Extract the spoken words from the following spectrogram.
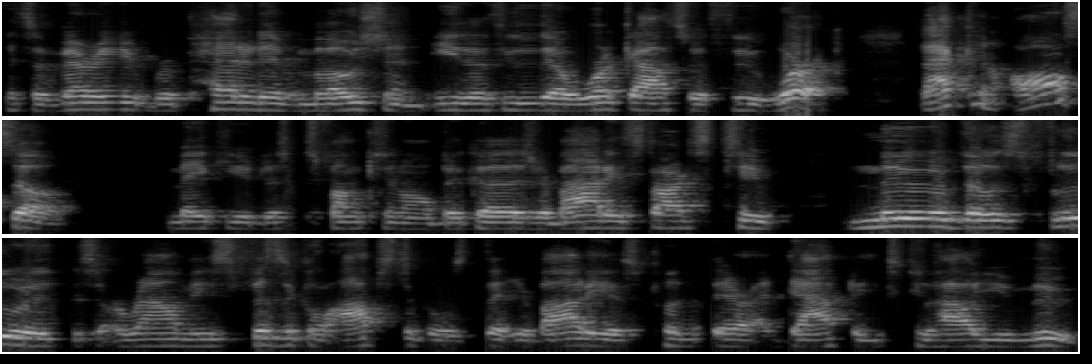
It's a very repetitive motion, either through their workouts or through work. That can also make you dysfunctional because your body starts to move those fluids around these physical obstacles that your body has put there adapting to how you move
